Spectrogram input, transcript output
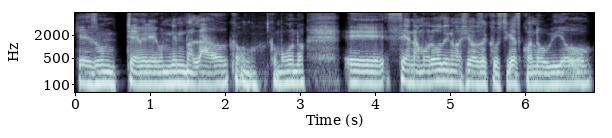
que es un chévere, un embalado como, como uno, eh, se enamoró de innovaciones acústicas cuando vio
